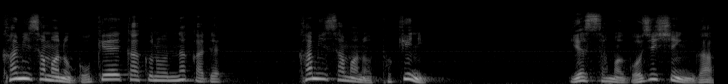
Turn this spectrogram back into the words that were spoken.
神様のご計画の中で神様の時にイエス様ご自身が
